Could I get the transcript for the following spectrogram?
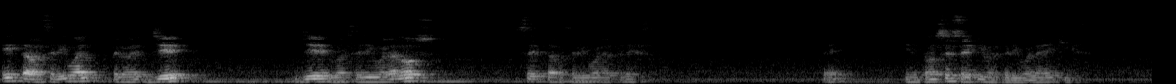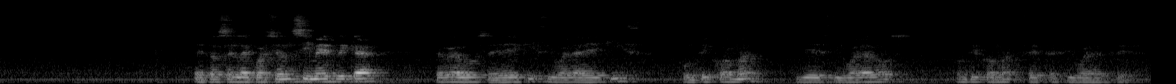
Esta va a ser igual, pero y, y va a ser igual a 2, z va a ser igual a 3. ¿Sí? Entonces x va a ser igual a x. Entonces la ecuación simétrica se reduce x igual a x, punto y coma, y es igual a 2, punto y coma, z es igual a 3.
